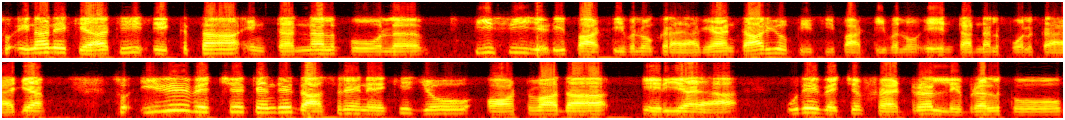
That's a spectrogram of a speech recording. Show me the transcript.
ਸੋ ਇਹਨਾਂ ਨੇ ਕਿਹਾ ਕਿ ਇੱਕ ਤਾਂ ਇੰਟਰਨਲ ਪੋਲ ਪੀਸੀ ਜਿਹੜੀ ਪਾਰਟੀ ਵੱਲੋਂ ਕਰਾਇਆ ਗਿਆ ਅੰਟਾਰੀਓ ਪੀਸੀ ਪਾਰਟੀ ਵੱਲੋਂ ਇਹ ਇੰਟਰਨਲ ਪੋਲ ਕਰਾਇਆ ਗਿਆ। ਸੋ ਇਹਦੇ ਵਿੱਚ ਕਹਿੰਦੇ ਦੱਸ ਰਹੇ ਨੇ ਕਿ ਜੋ ਆਟਵਾ ਦਾ ਏਰੀਆ ਆ, ਉਹਦੇ ਵਿੱਚ ਫੈਡਰਲ ਲਿਬਰਲ ਕੋ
